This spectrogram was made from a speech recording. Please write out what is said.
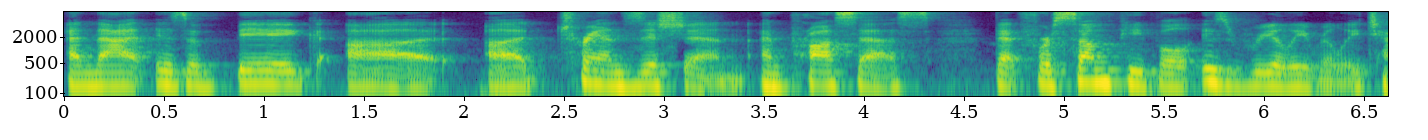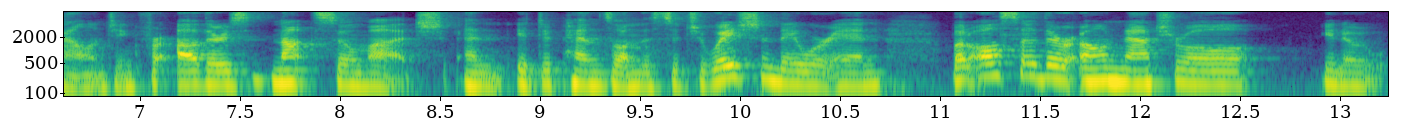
And that is a big uh, uh, transition and process that for some people is really, really challenging. For others, not so much. And it depends on the situation they were in, but also their own natural, you know,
